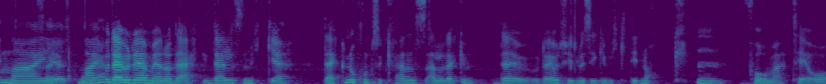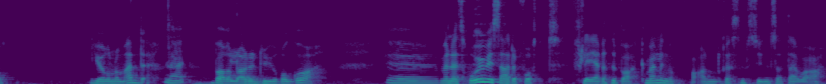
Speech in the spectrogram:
Nei, seriøst problem? nei, for det er jo det jeg mener. Det er, det er liksom ikke Det er ikke noen konsekvens, eller det er, ikke, det er, jo, det er jo tydeligvis ikke viktig nok Mm. for meg til å gjøre noe med det. Nei. Bare la det dure og gå. Uh, men jeg tror jo hvis jeg hadde fått flere tilbakemeldinger fra andre som syntes at jeg var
